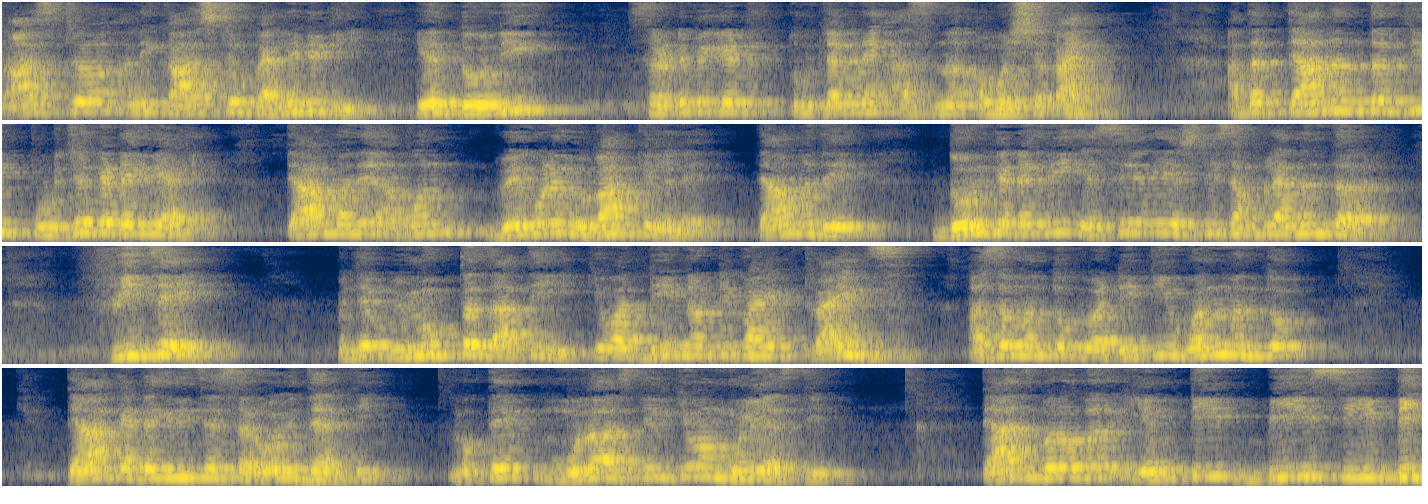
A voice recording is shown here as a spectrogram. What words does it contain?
कास्ट आणि कास्ट व्हॅलिडिटी हे दोन्ही सर्टिफिकेट तुमच्याकडे असणं आवश्यक आहे. आता त्यानंतर जी पुढची कॅटेगरी आहे त्यामध्ये आपण वेगवेगळे विभाग केलेले आहेत. त्यामध्ये दोन कॅटेगरी एस सी आणि एस टी संपल्यानंतर फिजे म्हणजे विमुक्त जाती किंवा डी नोटिफाईड ट्राईब्स असं म्हणतो किंवा डी टी वन म्हणतो त्या कॅटेगरीचे सर्व विद्यार्थी मग ते मुलं असतील किंवा मुली असतील त्याचबरोबर M T B C D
